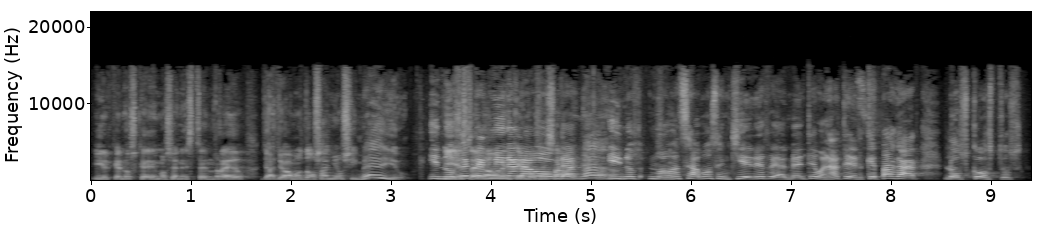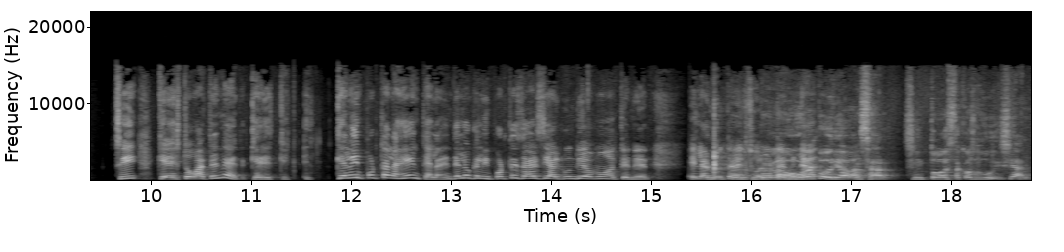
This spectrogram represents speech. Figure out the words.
y que nos quedemos en este enredo. Ya llevamos dos años y medio. Y no se la hora termina la no obra y no, no avanzamos en quienes realmente van a tener que pagar los costos ¿sí? que esto va a tener. Que, que- ¿Qué le importa a la gente? A la gente lo que le importa es saber si algún día vamos a tener en la ruta del Pero, sol pero la obra podría avanzar sin toda esta cosa judicial.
